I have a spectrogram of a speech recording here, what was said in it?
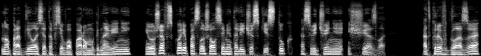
Но продлилось это всего пару мгновений, и уже вскоре послышался металлический стук, а свечение исчезло. Открыв глаза,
